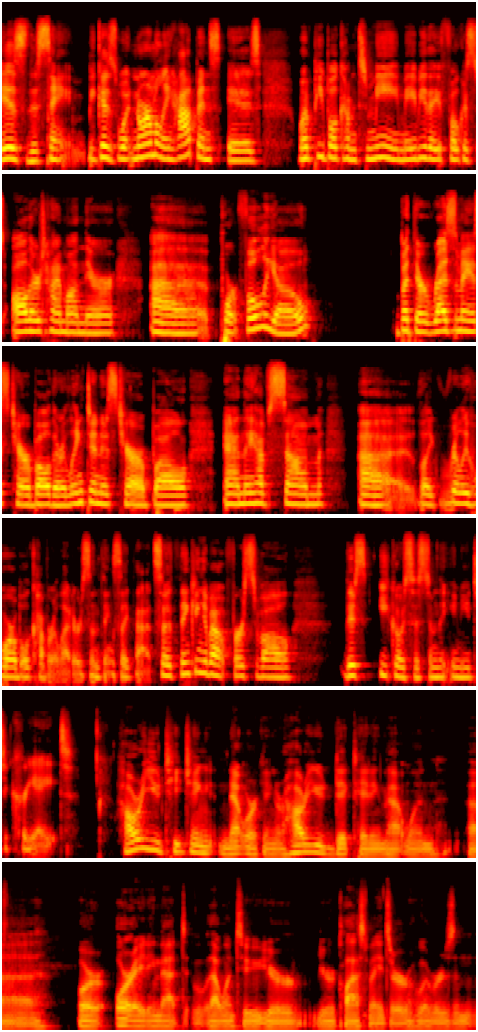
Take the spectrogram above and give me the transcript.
is the same. Because what normally happens is when people come to me, maybe they focused all their time on their uh, portfolio, but their resume is terrible, their LinkedIn is terrible, and they have some uh, like really horrible cover letters and things like that. So thinking about, first of all, this ecosystem that you need to create. How are you teaching networking or how are you dictating that one? Uh or orating that that one to your your classmates or whoever's in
